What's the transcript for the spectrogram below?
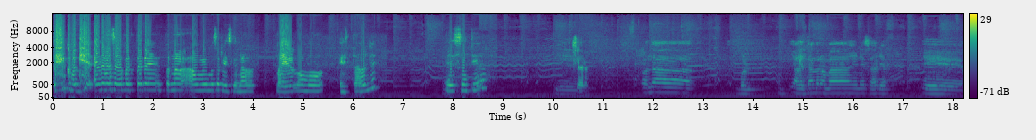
como que hay demasiados factores en torno a un mismo servicio, ¿no? Mayor como estable, en ese sentido. Y claro. Onda, adentrándonos más en esa área, eh,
